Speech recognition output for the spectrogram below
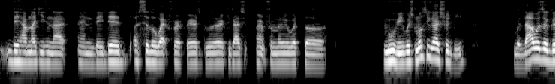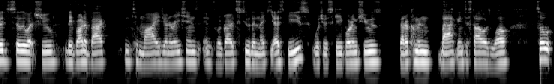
They have Nikes in that, and they did a silhouette for Ferris Bueller. If you guys aren't familiar with the movie, which most of you guys should be, but that was a good silhouette shoe. They brought it back into my generations in regards to the Nike SBs, which are skateboarding shoes that are coming back into style as well. So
